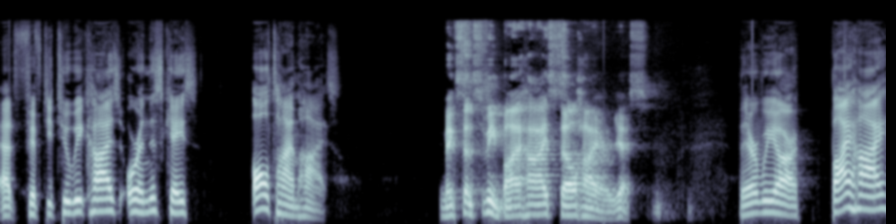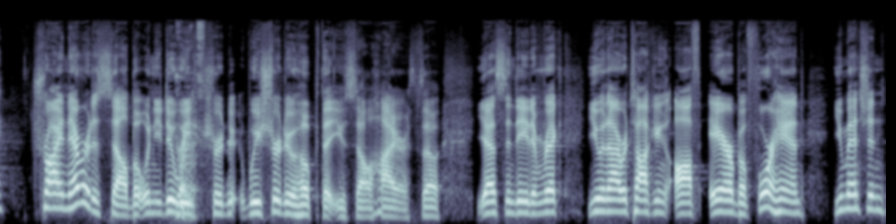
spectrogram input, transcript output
at 52 week highs, or in this case, all time highs. Makes sense to me. Buy high, sell higher. Yes. There we are. Buy high, try never to sell, but when you do, we sure do, we sure do hope that you sell higher. So, yes, indeed. And Rick, you and I were talking off air beforehand. You mentioned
